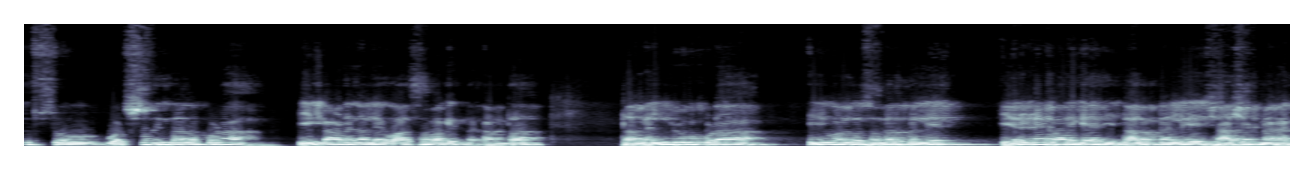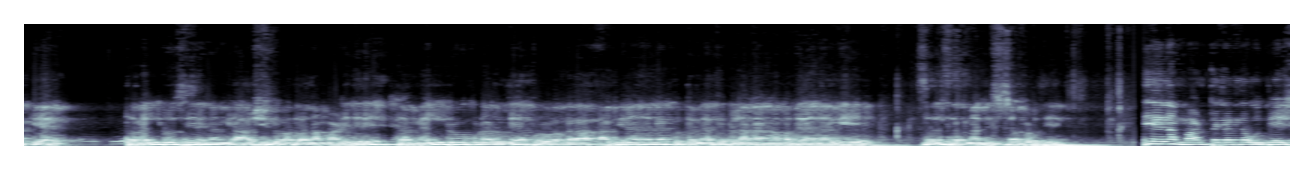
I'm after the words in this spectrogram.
ಇಷ್ಟು ವರ್ಷದಿಂದಲೂ ಕೂಡ ಈ ಕಾಡಿನಲ್ಲಿ ವಾಸವಾಗಿರ್ತಕ್ಕಂಥ ತಮ್ಮೆಲ್ಲರಿಗೂ ಕೂಡ ಈ ಒಂದು ಸಂದರ್ಭದಲ್ಲಿ ಎರಡನೇ ಬಾರಿಗೆ ಈ ತಾಲೂಕಿನಲ್ಲಿ ಶಾಸಕನಾಗಕ್ಕೆ ತಾವೆಲ್ಲರೂ ಸೇರಿ ನಮಗೆ ಆಶೀರ್ವಾದವನ್ನ ಮಾಡಿದಿರಿ. ತಮ್ಮೆಲ್ಲರೂ ಕೂಡ ಹೃದಯಪೂರ್ವಕ ಅಭಿನಂದನೆ, ಕೃತಜ್ಞತೆಗಳನ್ನ ನಾನು ಮೊದಲನೇದಾಗಿ ಸಲ್ಲಿಸಕ್ ಇಷ್ಟಪಡ್ತೀನಿ. ಮಾಡ್ತಕ್ಕಂಥ ಉದ್ದೇಶ,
